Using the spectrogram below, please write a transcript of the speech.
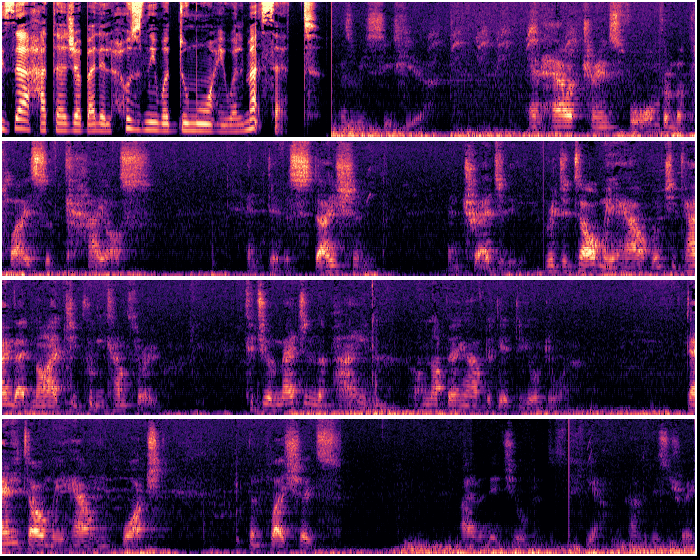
إزاحة جبل الحزن والدموع والمأساة. as we sit here and how it transformed from a place of chaos and devastation and tragedy. Bridget told me how when she came that night she couldn't come through. Could you imagine the pain of not being able to get to your door? Danny told me how he watched them place sheets over their children. Yeah, under this tree.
